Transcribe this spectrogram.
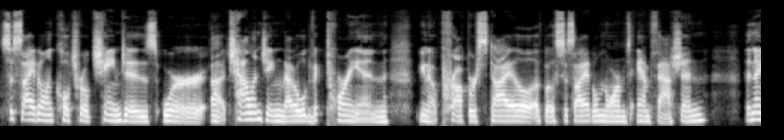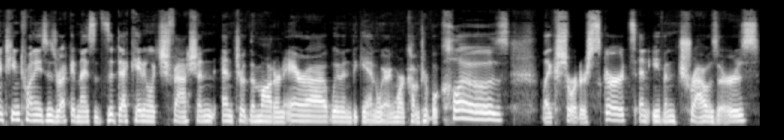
Societal and cultural changes were uh, challenging that old Victorian, you know, proper style of both societal norms and fashion. The 1920s is recognized as the decade in which fashion entered the modern era. Women began wearing more comfortable clothes, like shorter skirts and even trousers,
